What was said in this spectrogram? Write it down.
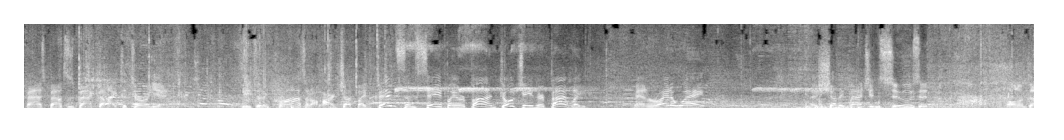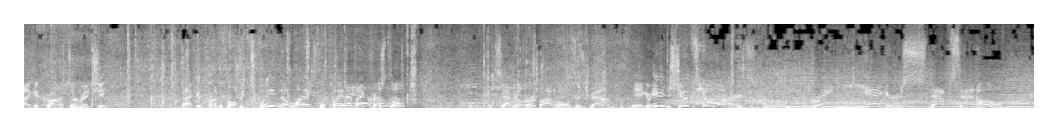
Pass bounces back to height to Tourigny. Feeds it across and a hard shot by Benson. Saved by Urban. Gauthier and they're battling. And right away, a shoving match ensues. And Dyke across to Ritchie. Back in front of the goal between the legs. The play there by Crystal. But Samuel Urban holds his ground. Yager in, shoots, scores! Brayden Yager snaps that home.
